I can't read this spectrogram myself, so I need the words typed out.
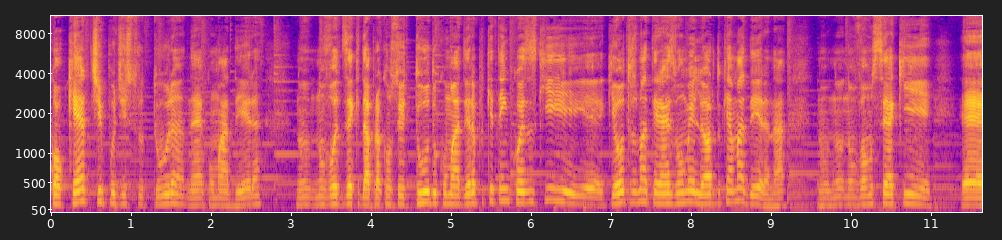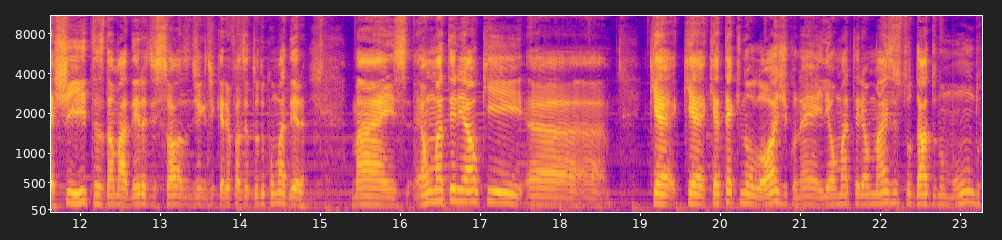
qualquer tipo de estrutura, né? Com madeira. Não, não vou dizer que dá para construir tudo com madeira, porque tem coisas que, que outros materiais vão melhor do que a madeira, né? Não, não, não vamos ser aqui é, xiitas da madeira de só de, de, querer fazer tudo com madeira. Mas é um material que, uh, que, é, que, é, que é tecnológico, né? Ele é o material mais estudado no mundo.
